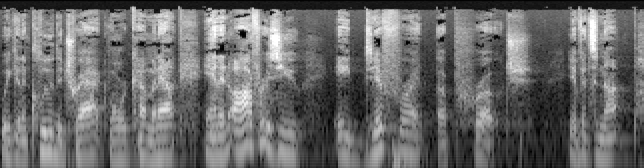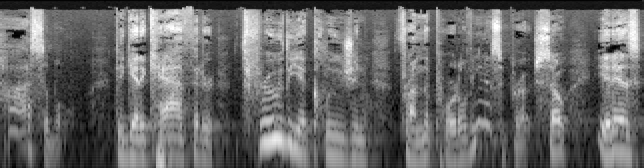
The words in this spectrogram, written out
We can occlude the tract when we're coming out, and it offers you a different approach if it's not possible to get a catheter through the occlusion from the portal venous approach. So it is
